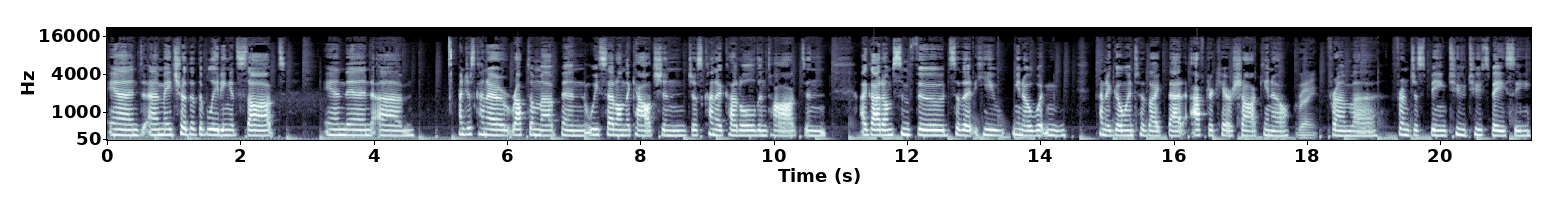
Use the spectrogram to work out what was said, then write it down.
and uh, made sure that the bleeding had stopped. And then um, I just kind of wrapped him up, and we sat on the couch and just kind of cuddled and talked. And I got him some food so that he, you know, wouldn't kind of go into like that aftercare shock, you know, Right. from uh, from just being too too spacey,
